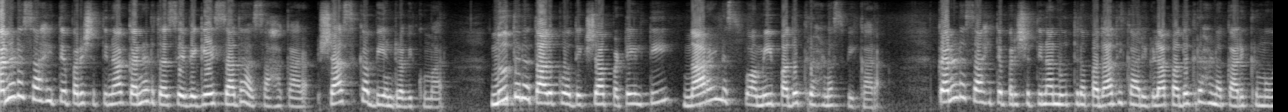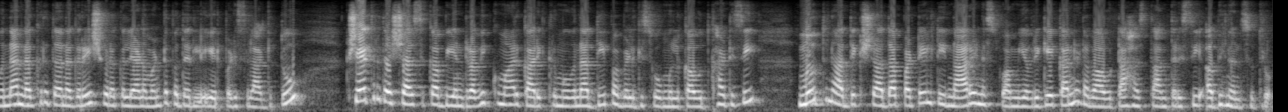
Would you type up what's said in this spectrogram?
ಕನ್ನಡ ಸಾಹಿತ್ಯ ಪರಿಷತ್ತಿನ ಕನ್ನಡದ ಸೇವೆಗೆ ಸದಾ ಸಹಕಾರ. ಶಾಸಕ ಬಿಎನ್ ರವಿಕುಮಾರ್. ನೂತನ ತಾಲೂಕು ಅಧ್ಯಕ್ಷ ಪಟೇಲ್ ಟಿ. ನಾರಾಯಣಸ್ವಾಮಿ ಪದಗ್ರಹಣ ಸ್ವೀಕಾರ. ಕನ್ನಡ ಸಾಹಿತ್ಯ ಪರಿಷತ್ತಿನ ನೂತನ ಪದಾಧಿಕಾರಿಗಳ ಪದಗ್ರಹಣ ಕಾರ್ಯಕ್ರಮವನ್ನು ನಗರದ ನಗರೇಶ್ವರ ಕಲ್ಯಾಣ ಮಂಟಪದಲ್ಲಿ ಏರ್ಪಡಿಸಲಾಗಿದ್ದು, ಕ್ಷೇತ್ರದ ಶಾಸಕ ಬಿಎನ್ ರವಿಕುಮಾರ್ ಕಾರ್ಯಕ್ರಮವನ್ನು ದೀಪ ಬೆಳಗಿಸುವ ಮೂಲಕ ಉದ್ಘಾಟಿಸಿ, ನೂತನ ಅಧ್ಯಕ್ಷರಾದ ಪಟೇಲ್ ಟಿ. ನಾರಾಯಣಸ್ವಾಮಿ ಅವರಿಗೆ ಕನ್ನಡ ಬಾವುಟ ಹಸ್ತಾಂತರಿಸಿ ಅಭಿನಂದಿಸಿದರು.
